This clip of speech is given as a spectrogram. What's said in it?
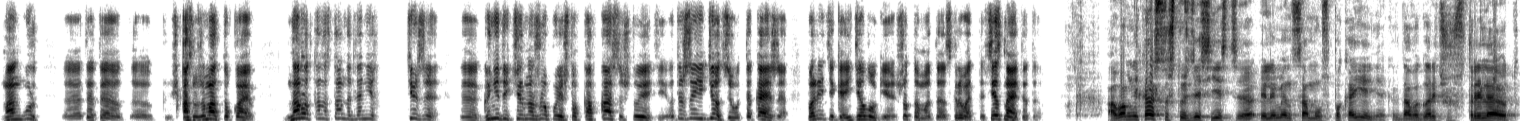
Мангурт, э, это, э, Касымжамат Токаев. Народ Казахстана для них те же э, гниды черножопые, что в Кавказе, что эти. Это же идет же вот такая же политика, идеология. Что там это скрывать-то? Все знают это. А вам не кажется, что здесь есть э, элемент самоуспокоения, когда вы говорите, что стреляют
